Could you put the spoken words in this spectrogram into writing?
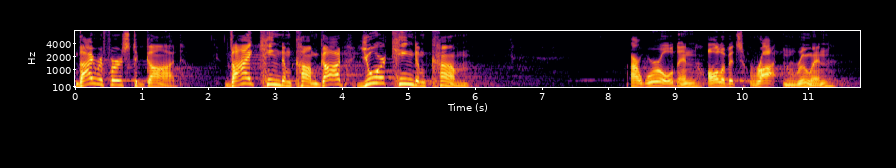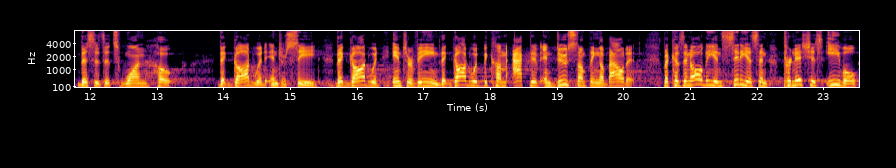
Thy refers to God. Thy kingdom come. God, your kingdom come. Our world and all of its rot and ruin, this is its one hope that God would intercede, that God would intervene, that God would become active and do something about it. Because in all the insidious and pernicious evil,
